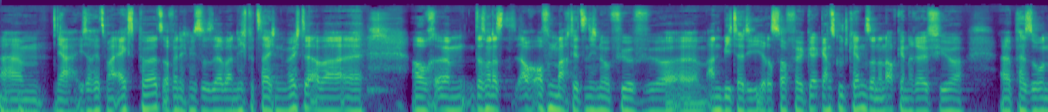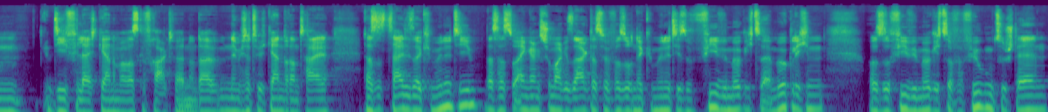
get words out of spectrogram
ähm, ja, ich sage jetzt mal Experts, auch wenn ich mich so selber nicht bezeichnen möchte, aber äh, auch, ähm, dass man das auch offen macht, jetzt nicht nur für, für ähm, Anbieter, die ihre Software ganz gut kennen, sondern auch generell für äh, Personen, die vielleicht gerne mal was gefragt werden. Und da nehme ich natürlich gerne daran teil. Das ist Teil dieser Community. Das hast du eingangs schon mal gesagt, dass wir versuchen, der Community so viel wie möglich zu ermöglichen oder so viel wie möglich zur Verfügung zu stellen.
